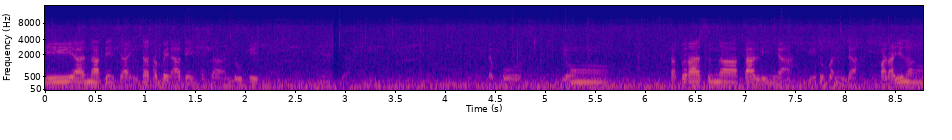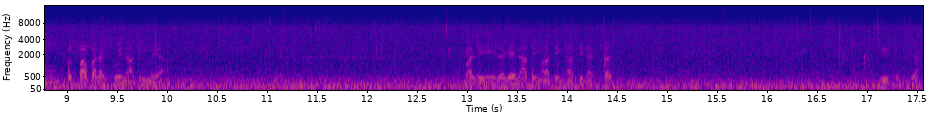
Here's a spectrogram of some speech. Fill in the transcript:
I-ano natin siya, isasabay natin siya sa lubid. Yan siya. Tapos, yung kapiraso na tali niya dito banda para yun ang pagpapanagpuin natin maya. Bali, ilagay natin yung ating ating atad. Dito siya.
